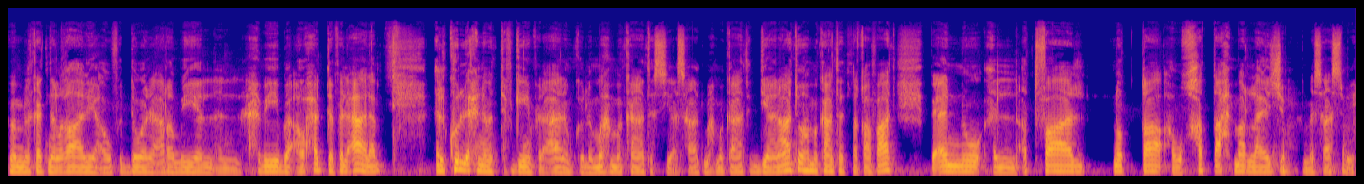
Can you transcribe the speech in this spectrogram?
في مملكتنا الغالية أو في الدول العربية الحبيبة أو حتى في العالم الكل إحنا متفقين في العالم كله مهما كانت السياسات مهما كانت الديانات ومهما كانت الثقافات بأنه الأطفال نقطة أو خط أحمر لا يجب المساس به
